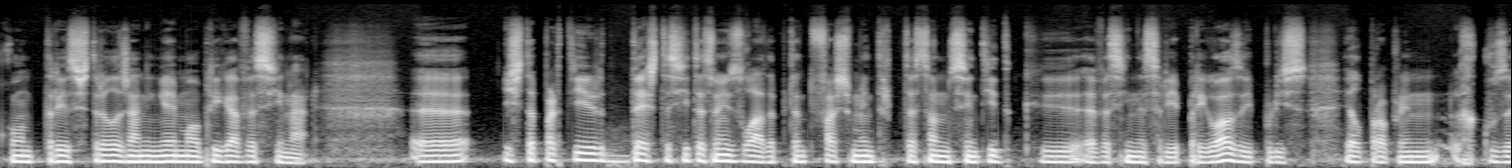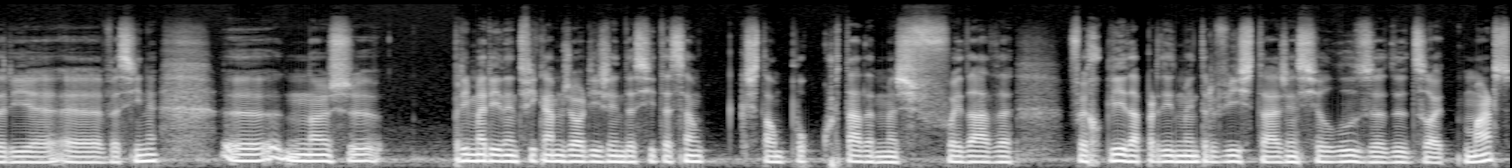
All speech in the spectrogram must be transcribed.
com três estrelas já ninguém me obriga a vacinar. Uh, isto a partir desta citação isolada, portanto, faz-se uma interpretação no sentido que a vacina seria perigosa e por isso ele próprio recusaria a vacina. Uh, nós primeiro identificámos a origem da citação que está um pouco cortada, mas foi dada, foi recolhida a partir de uma entrevista à agência Lusa de 18 de março.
